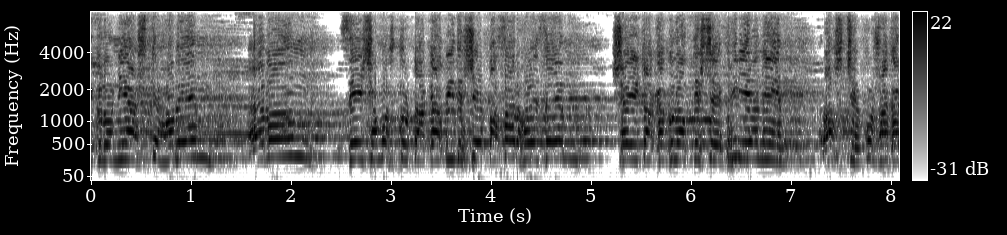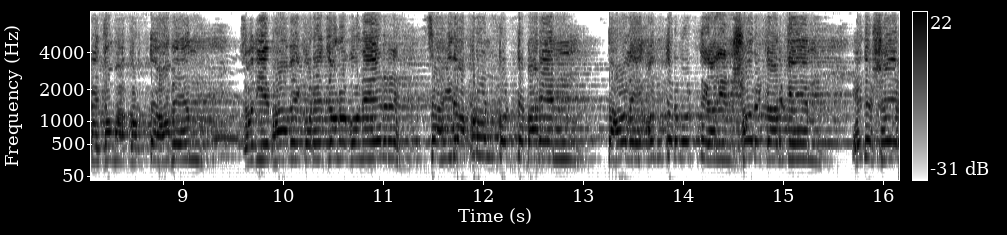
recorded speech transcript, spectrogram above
এগুলো নিয়ে আসতে হবে এবং যে সমস্ত টাকা বিদেশে পাচার হয়েছে, সেই টাকাগুলো দেশে ফিরিয়ে এনে রাষ্ট্রীয় কোষাগারে জমা করতে হবে। যদি এভাবে করে জনগণের চাহিদা পূরণ করতে পারেন, তাহলে অন্তর্বর্তীকালীন সরকারকে এদেশের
